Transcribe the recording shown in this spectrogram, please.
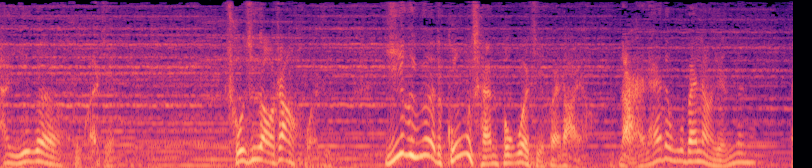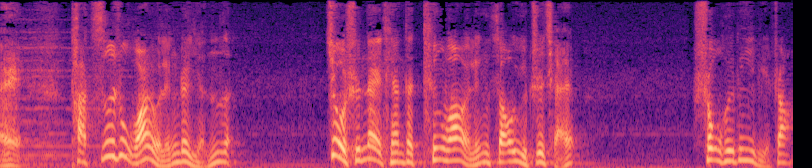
他一个伙计出去要账，伙计一个月的工钱不过几块大洋，哪来的五百两银子呢？哎，他资助王有龄这银子，就是那天他听王有龄遭遇之前收回的一笔账。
